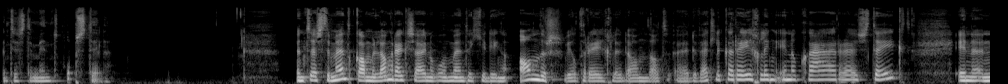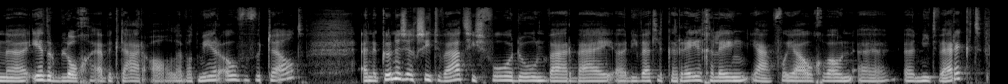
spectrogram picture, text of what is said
een testament opstellen? Een testament kan belangrijk zijn op het moment dat je dingen anders wilt regelen dan dat uh, de wettelijke regeling in elkaar uh, steekt. In een uh, eerder blog heb ik daar al wat meer over verteld. En er kunnen zich situaties voordoen waarbij die wettelijke regeling ja, voor jou gewoon niet werkt.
